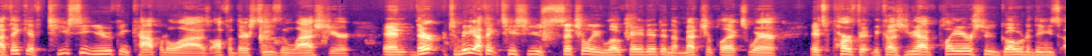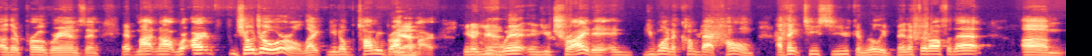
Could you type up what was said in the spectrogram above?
I think if TCU can capitalize off of their season last year, and they're to me, I think TCU is centrally located in the Metroplex where it's perfect because you have players who go to these other programs and it might not work. Or JoJo Earle, like you know, Tommy Brockermyer. Yeah. You know, you yeah. went and you tried it and you want to come back home. I think TCU can really benefit off of that. Um,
